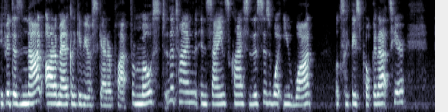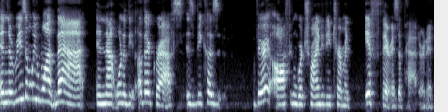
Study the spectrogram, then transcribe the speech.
If it does not automatically give you a scatter plot, for most of the time in science class, this is what you want looks like these polka dots here. And the reason we want that and not one of the other graphs is because very often we're trying to determine if there is a pattern and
